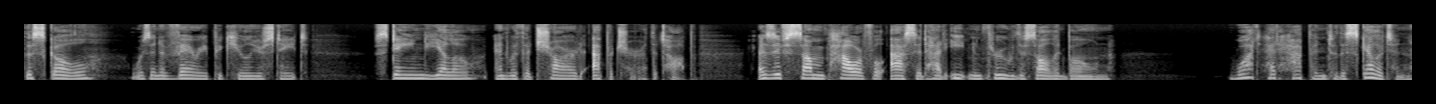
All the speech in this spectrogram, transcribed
The skull was in a very peculiar state, stained yellow and with a charred aperture at the top, as if some powerful acid had eaten through the solid bone. What had happened to the skeleton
